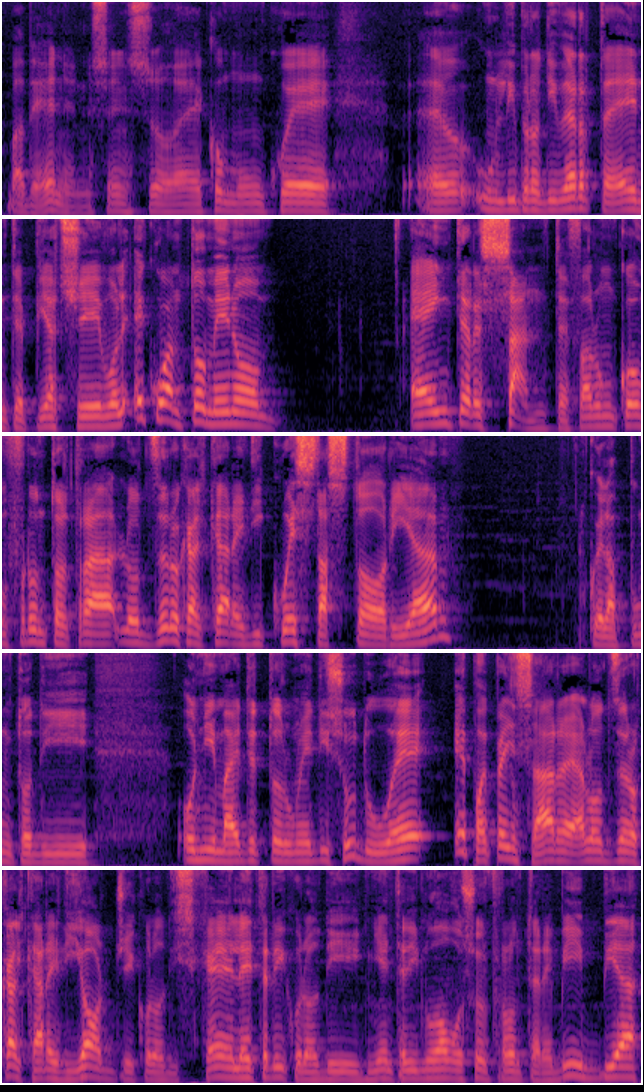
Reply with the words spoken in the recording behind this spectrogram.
va bene, nel senso è comunque eh, un libro divertente, piacevole e quantomeno è interessante fare un confronto tra lo zero calcare di questa storia, quella appunto di ogni maledetto lunedì su due, e poi pensare allo zero calcare di oggi, quello di scheletri, quello di niente di nuovo sul fronte Rebibbia,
